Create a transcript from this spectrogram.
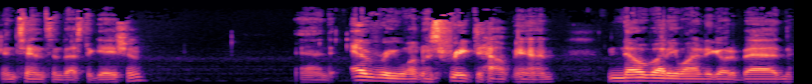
intense investigation. And everyone was freaked out, man. Nobody wanted to go to bed.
